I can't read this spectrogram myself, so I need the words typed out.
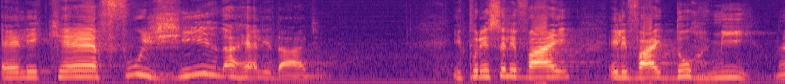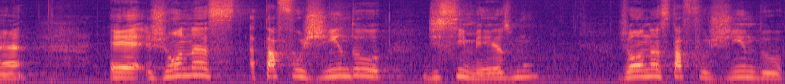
Ele quer fugir da realidade. E por isso ele vai, ele vai dormir. Né? É, Jonas está fugindo de si mesmo, Jonas está fugindo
